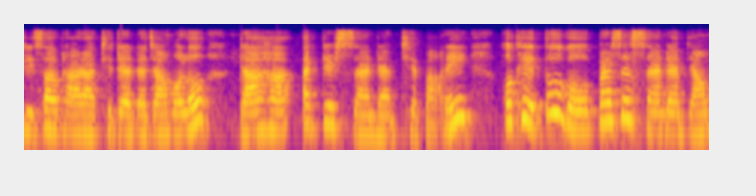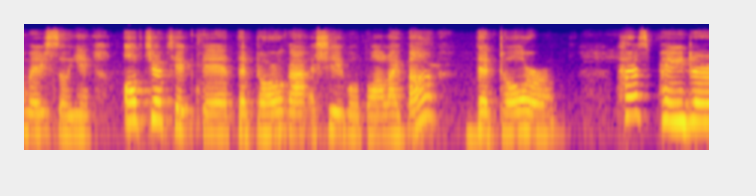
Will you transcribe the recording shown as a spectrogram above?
တိဆောက်ထားတာဖြစ်တဲ့အတွက်ကြောင့်မလို့ဒါဟာ active sentence ဖြစ်ပါတယ်။ Okay သူ့ကို passive sentence ပြောင်းမယ်ဆိုရင် object ဖြစ်တဲ့ the door ကအရှိကိုသွားလိုက်ပါ the door has painter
